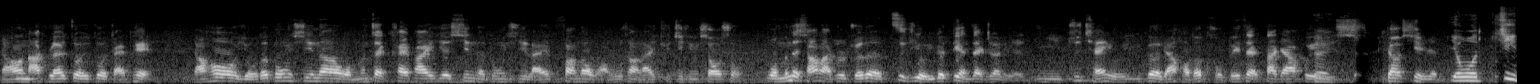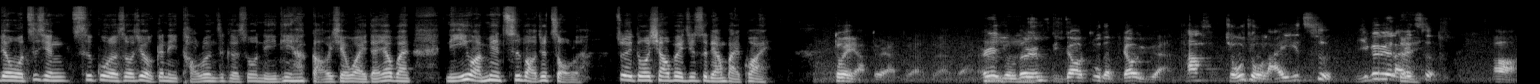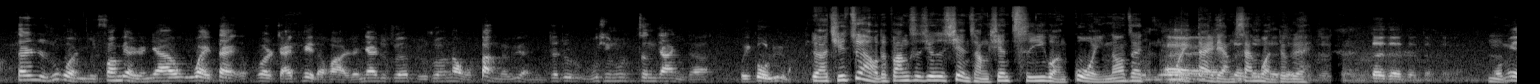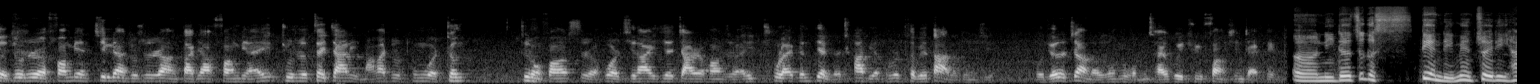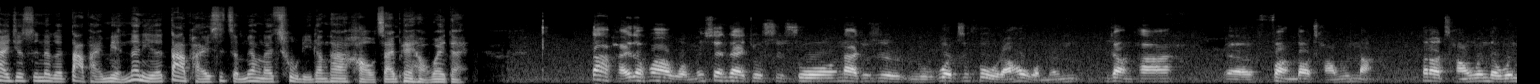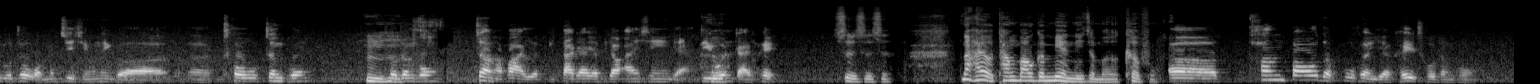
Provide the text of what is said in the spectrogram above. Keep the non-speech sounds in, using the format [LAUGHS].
然后拿出来做一做宅配，然后有的东西呢，我们再开发一些新的东西来放到网络上来去进行销售。我们的想法就是觉得自己有一个店在这里，你之前有一个良好的口碑在，大家会。比较信任有，我记得我之前吃过的时候就有跟你讨论这个，说你一定要搞一些外带，要不然你一碗面吃饱就走了，最多消费就是两百块。对呀，对呀，对呀，对呀，对。而且有的人比较住的比较远，他久久来一次，一个月来一次，啊。但是如果你方便人家外带或者宅配的话，人家就觉得，比如说，那我半个月，你这就是无形中增加你的。回购率嘛，对啊，其实最好的方式就是现场先吃一碗过瘾，然后再外带两三碗，对不对？对对对对对对，我们也就是方便，尽量就是让大家方便，哎，就是在家里，哪怕就是通过蒸这种方式或者其他一些加热方式，哎，出来跟店里的差别不是特别大的东西，我觉得这样的东西我们才会去放心宅配。呃，你的这个店里面最厉害就是那个大排面，那你的大排是怎么样来处理，让它好宅配好外带？大排的话，我们现在就是说，那就是卤过之后，然后我们让它，呃，放到常温嘛，放到常温的温度之后，我们进行那个呃抽真空，嗯，抽真空，这样的话也比大家也比较安心一点，低温宅配。是是是，那还有汤包跟面你怎么克服？呃，汤包的部分也可以抽真空，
